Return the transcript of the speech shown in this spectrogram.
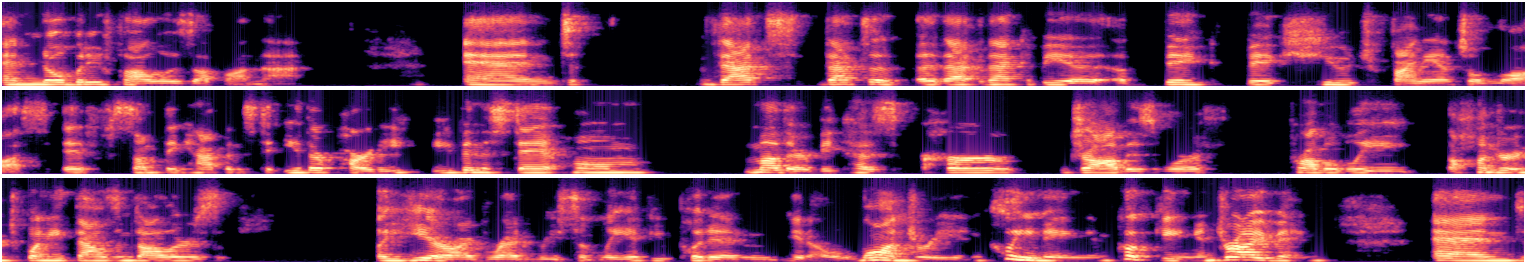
and nobody follows up on that. And that's that's a, a that that could be a, a big, big, huge financial loss if something happens to either party, even the stay-at-home mother, because her job is worth probably $120,000 a year I've read recently if you put in, you know, laundry and cleaning and cooking and driving. And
